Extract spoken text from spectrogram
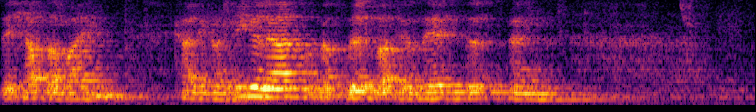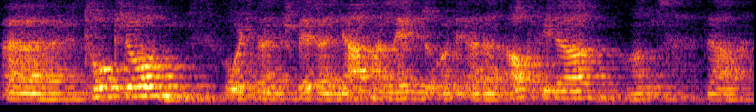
ich habe dabei Kalligrafie gelernt und das Bild, was ihr seht, ist in äh, Tokio, wo ich dann später in Japan lebte und er dann auch wieder und da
